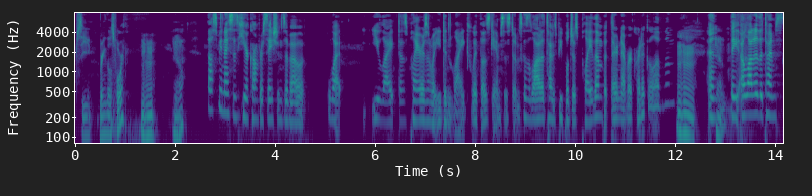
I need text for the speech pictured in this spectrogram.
see bring those forth. mhm. You know, It'd also be nice to hear conversations about what you liked as players and what you didn't like with those game systems. Because a lot of the times people just play them but they're never critical of them. Mhm. and Yeah. they a lot of the times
